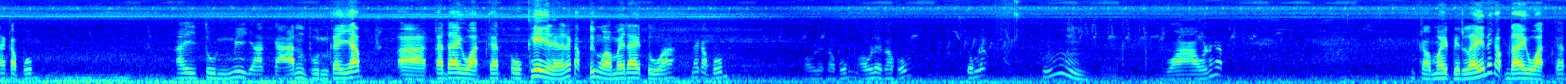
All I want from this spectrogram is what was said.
นะครับผมไอ้ตุนมีอาการทุนขยับ อ่าก็ได้หวัดก็โอเคเลยนะครับ ถึงว่าไม่ได้ตัวนะครับผม เอาเลยครับผม เอาเลยครับผมจมแล้วอืมว้าวนะครับ ก็ไม่เป็นไรนะครับ ได้หวัดกัน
